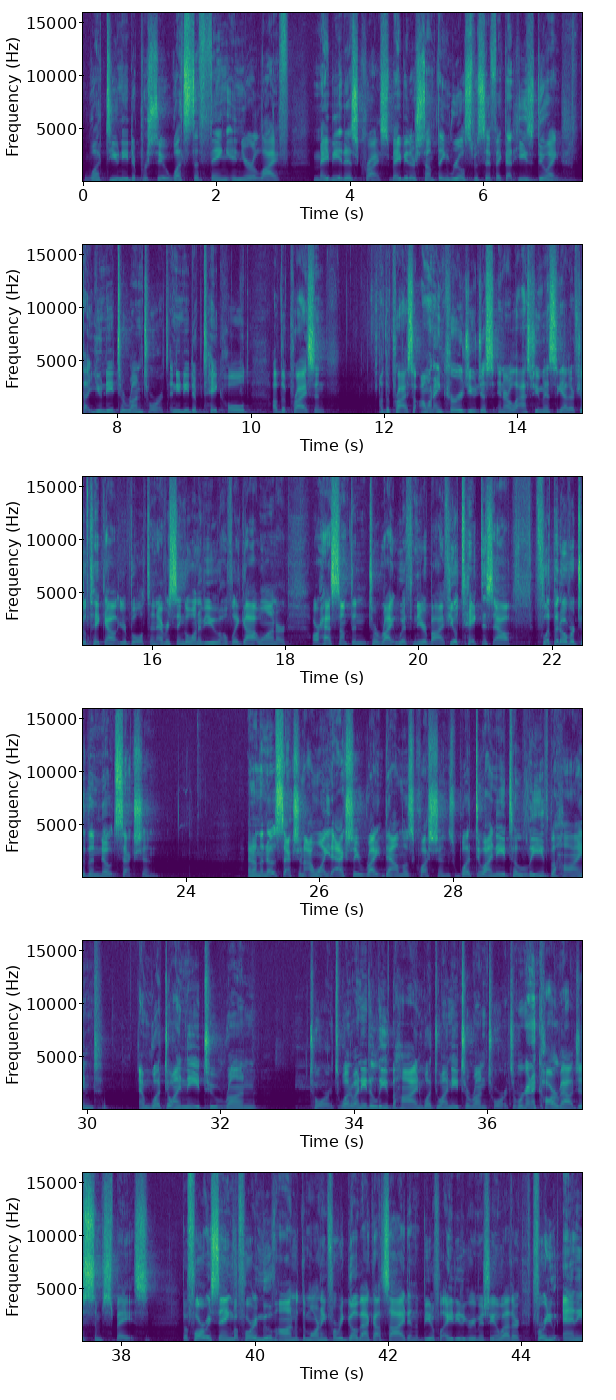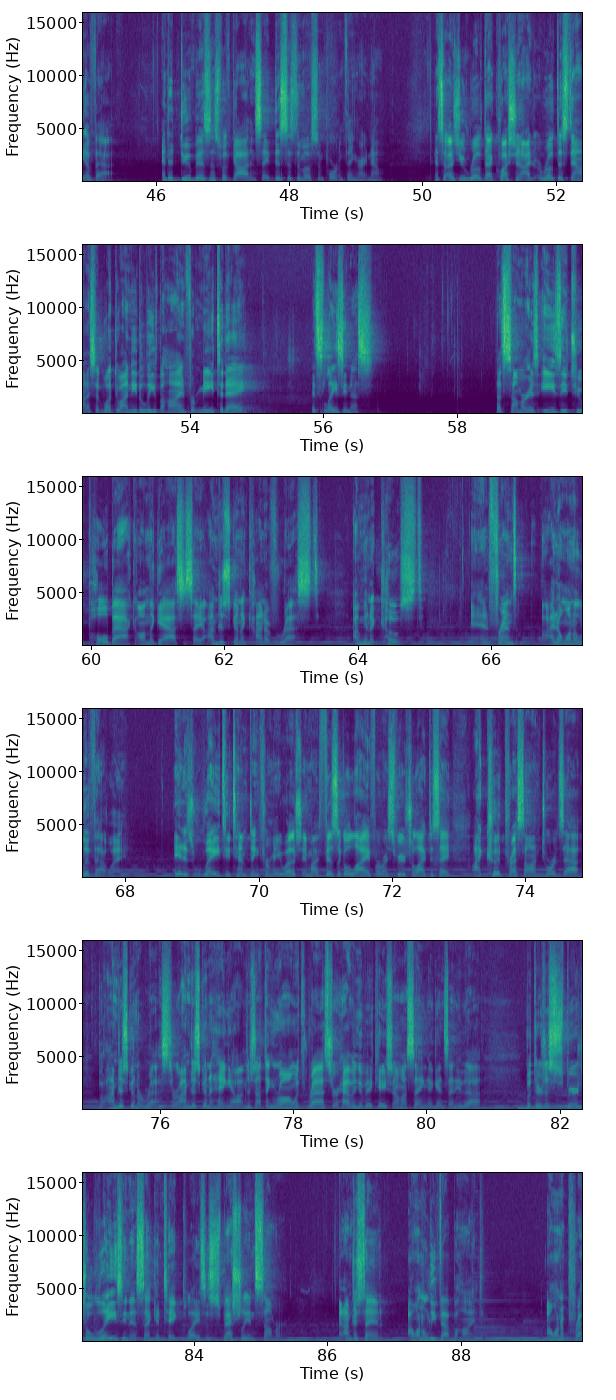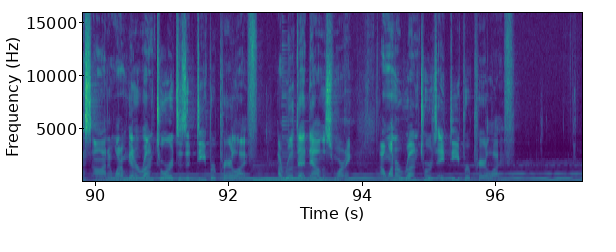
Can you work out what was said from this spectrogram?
What do you need to pursue? What's the thing in your life? Maybe it is Christ. Maybe there's something real specific that He's doing that you need to run towards, and you need to take hold of the price and of the prize. So I want to encourage you just in our last few minutes together, if you'll take out your bulletin. Every single one of you hopefully got one or or has something to write with nearby. If you'll take this out, flip it over to the notes section. And on the notes section, I want you to actually write down those questions. What do I need to leave behind? And what do I need to run towards? What do I need to leave behind? What do I need to run towards? And we're going to carve out just some space. Before we sing, before we move on with the morning, before we go back outside in the beautiful 80 degree Michigan weather, before we do any of that, and to do business with God and say, this is the most important thing right now. And so, as you wrote that question, I wrote this down. I said, What do I need to leave behind? For me today, it's laziness. That summer is easy to pull back on the gas and say, I'm just gonna kind of rest. I'm gonna coast. And friends, I don't wanna live that way. It is way too tempting for me, whether it's in my physical life or my spiritual life, to say, I could press on towards that, but I'm just gonna rest or I'm just gonna hang out. And there's nothing wrong with rest or having a vacation. I'm not saying against any of that. But there's a spiritual laziness that can take place, especially in summer. And I'm just saying, I wanna leave that behind. I wanna press on. And what I'm gonna run towards is a deeper prayer life. I wrote that down this morning. I wanna run towards a deeper prayer life.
